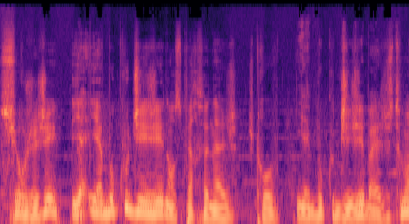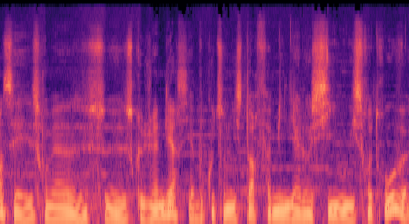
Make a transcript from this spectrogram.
sur GG. Il y, a- il y a beaucoup de GG dans ce personnage, je trouve. Il y a beaucoup de GG, bah justement, c'est ce, qu'on vient- ce, ce que je viens de dire. Il y a beaucoup de son histoire familiale aussi où il se retrouve.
